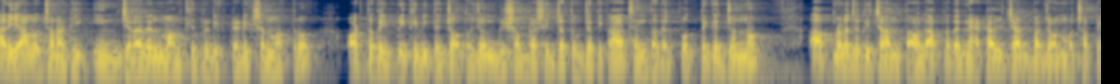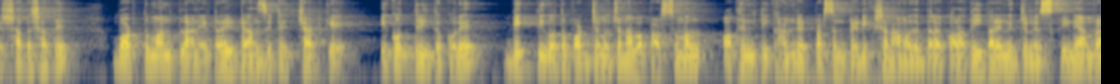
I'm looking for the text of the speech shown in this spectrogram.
আর এই আলোচনাটি in general monthly predic prediction মাত্র, অর্থাৎ এই পৃথিবীতে যতজন বৃষভ রাশির জাতক জাতিকা আছেন তাদের প্রত্যেকের জন্য। আপনারা যদি চান তাহলে আপনাদের ন্যাটাল চার্ট বা জন্মছকের সাথে সাথে বর্তমান প্ল্যানেটারি ট্রানজিটের চার্টকে একত্রিত করে ব্যক্তিগত পর্যালোচনা বা personal authentic hundred percent prediction আমাদের দ্বারা করাতেই পারেন। এর জন্য স্ক্রিনে আমরা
